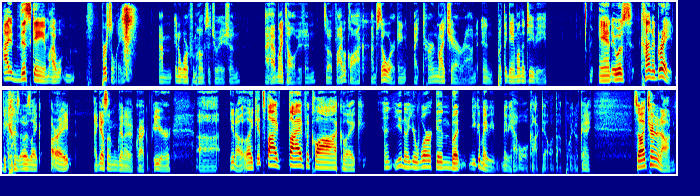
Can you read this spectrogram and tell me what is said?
I this game I personally, I'm in a work from home situation. I have my television, so at five o'clock, I'm still working. I turn my chair around and put the game on the TV, and it was kind of great because I was like, all right, I guess I'm gonna crack a beer. Uh, you know, like it's five five o'clock, like and you know you're working, but you can maybe maybe have a little cocktail at that point, okay? So I turn it on,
